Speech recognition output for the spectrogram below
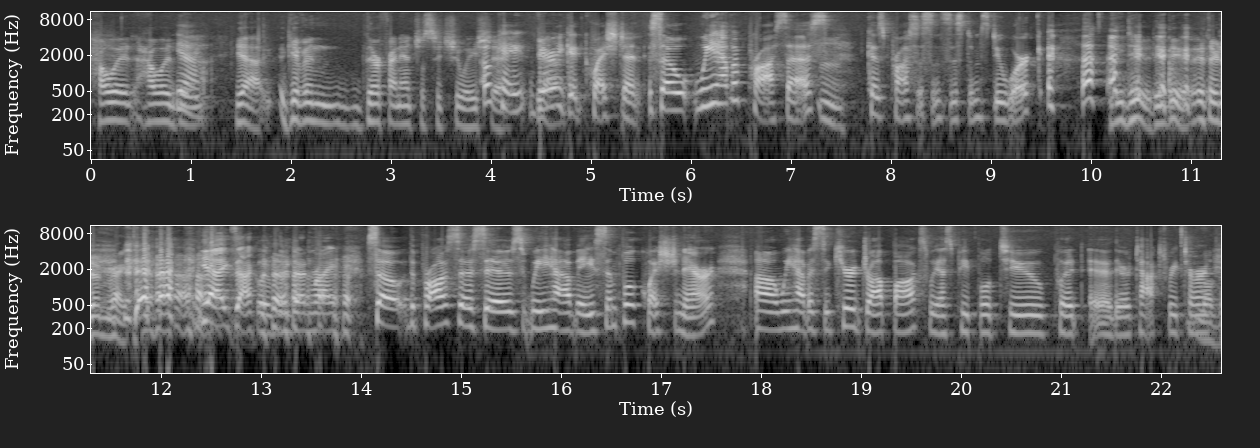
How would, how would Yeah. they, yeah, given their financial situation. Okay, very Yeah. good question. So we have a process Mm. Because process and systems do work. They do, they do, if they're done right. yeah, exactly. If they're done right. So the process is we have a simple questionnaire. Uh, we have a secure Dropbox. We ask people to put uh, their tax return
